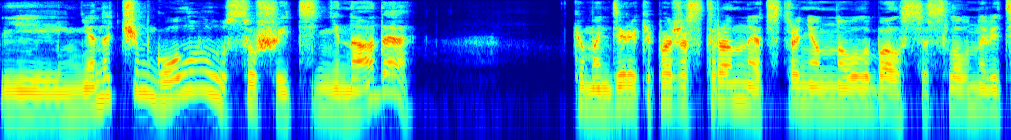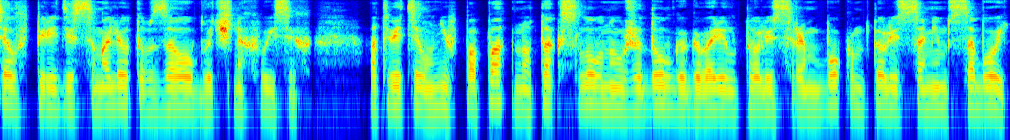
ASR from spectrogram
И не над чем голову сушить не надо». Командир экипажа странно отстраненно улыбался, словно летел впереди самолета в заоблачных высях ответил не в попад, но так, словно уже долго говорил то ли с Рэмбоком, то ли с самим собой.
